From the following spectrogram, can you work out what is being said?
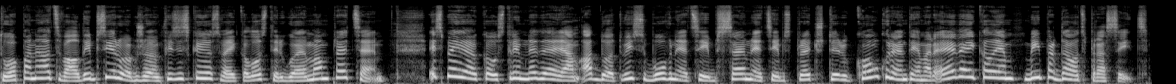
to panāca valdības ierobežojumi fiziskajos veikalos tirgojamām precēm. Es pieļauju, ka uz trim nedēļām atdot visu būvniecības, saimniecības preču tirgu konkurentiem ar e-veikaliem bija par daudz prasīts.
